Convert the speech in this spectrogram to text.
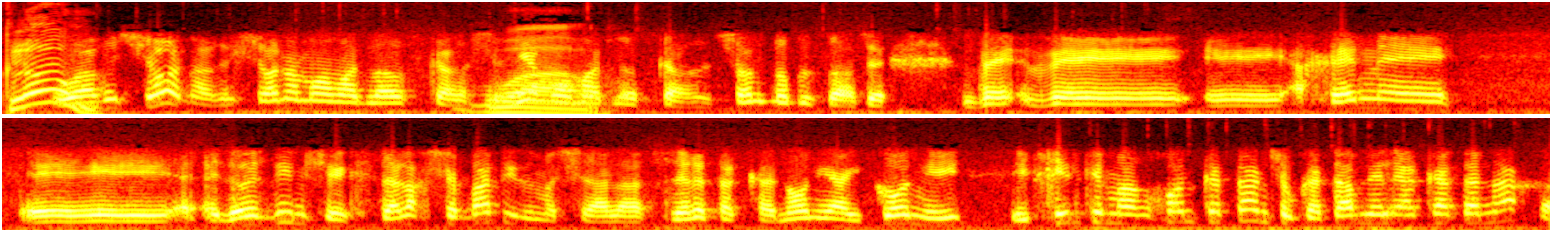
כלום. הראשון, הראשון המועמד לאוסקר, השני. המועמד לאוסקר, הראשון גלובוס הזהב. ואכן, לא יודעים שסאלח שבתי למשל, הסרט הקנוני האיקוני, התחיל כמערכון קטן שהוא כתב ללהקת הנחל.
